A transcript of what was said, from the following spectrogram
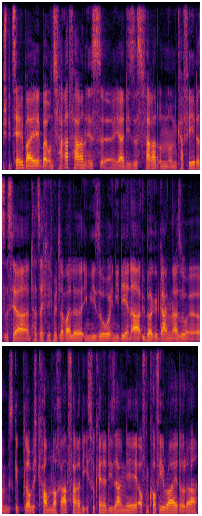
speziell bei, bei uns Fahrradfahrern ist äh, ja dieses Fahrrad und, und Kaffee, das ist ja tatsächlich mittlerweile irgendwie so in die DNA übergegangen. Also ähm, es gibt, glaube ich, kaum noch Radfahrer, die ich so kenne, die sagen, nee, auf einen Coffee Ride oder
